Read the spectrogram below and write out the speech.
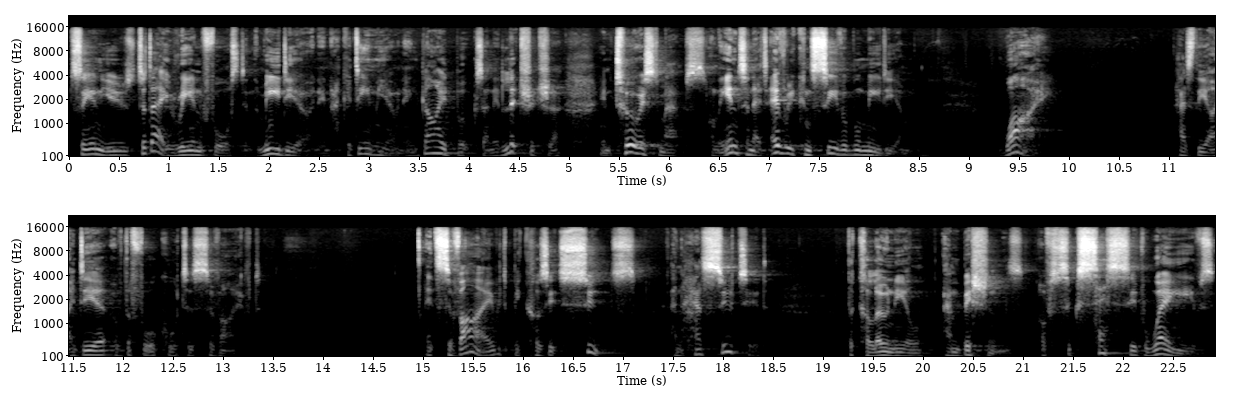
see and use today, reinforced in the media and in academia and in guidebooks and in literature, in tourist maps, on the internet, every conceivable medium. Why has the idea of the four quarters survived? It survived because it suits and has suited the colonial ambitions of successive waves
